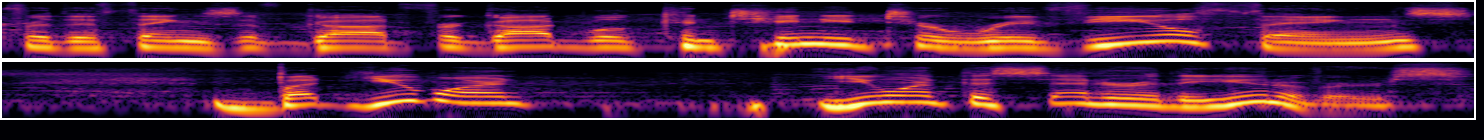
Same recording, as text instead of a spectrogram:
for the things of God, for God will continue to reveal things, but you aren't you aren't the center of the universe.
